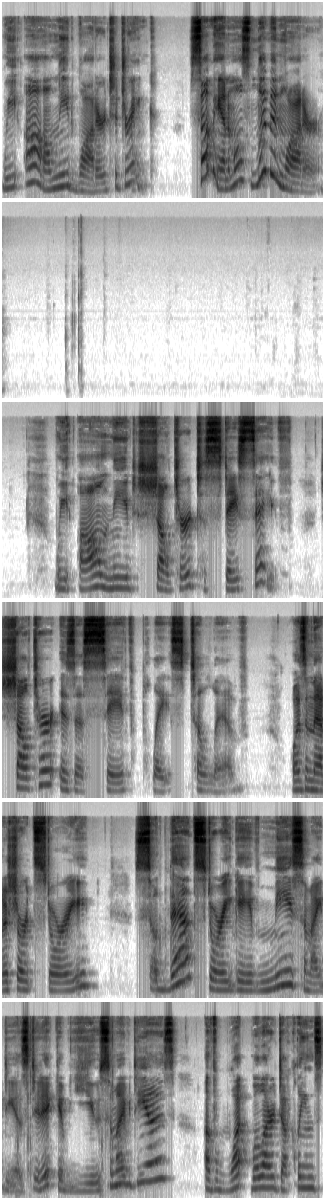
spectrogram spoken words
We all need water to drink. Some animals live in water. We all need shelter to stay safe. Shelter is a safe place to live. Wasn't that a short story? So that story gave me some ideas. Did it give you some ideas of what will our ducklings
